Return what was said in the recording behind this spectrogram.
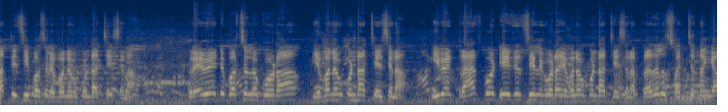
ఆర్టీసీ బస్సులు ఇవ్వనివ్వకుండా చేసిన. ప్రైవేటు బస్సులు కూడా ఇవ్వనివ్వకుండా చేసిన. ఈవెన్ ట్రాన్స్పోర్ట్ ఏజెన్సీలు కూడా ఇవ్వనివ్వకుండా చేసిన. ప్రజలు స్వచ్ఛందంగా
